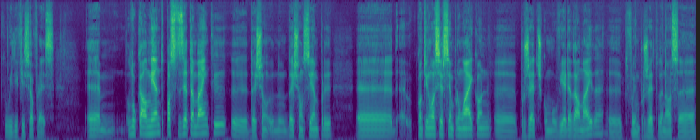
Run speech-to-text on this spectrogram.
que o edifício oferece. Uh, localmente, posso dizer também que uh, deixam, deixam sempre, uh, continuam a ser sempre um ícone, eh, projetos como o Vieira de Almeida, que foi um projeto da nossa,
